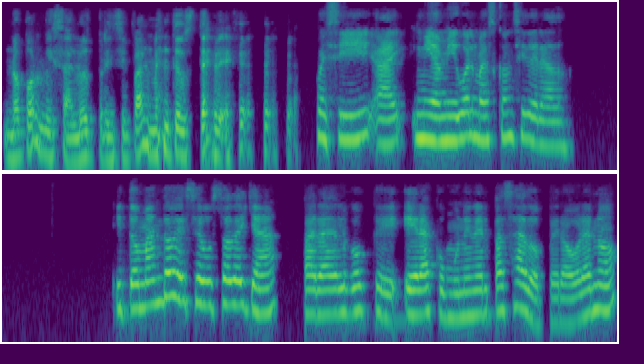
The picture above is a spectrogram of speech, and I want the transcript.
no por mi salud, principalmente ustedes. Pues sí, ay, mi amigo el más considerado. Y tomando ese uso de ya para algo que era común en el pasado, pero ahora no,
